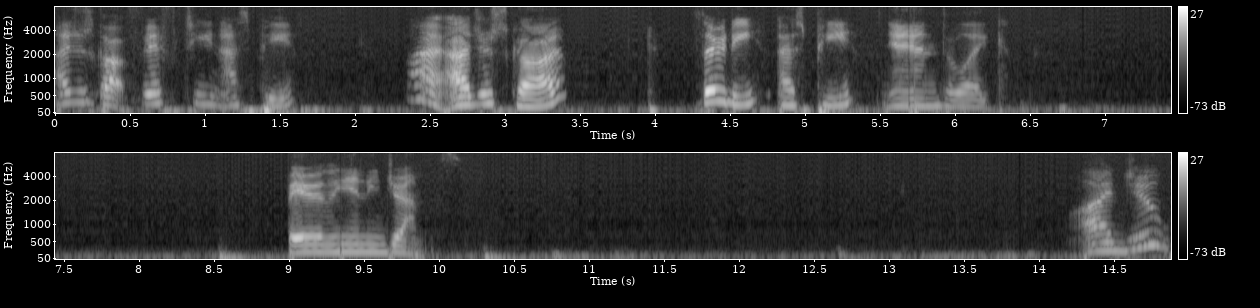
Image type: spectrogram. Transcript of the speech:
I just got 15 SP. I, I just got 30 SP and like barely any gems. I do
